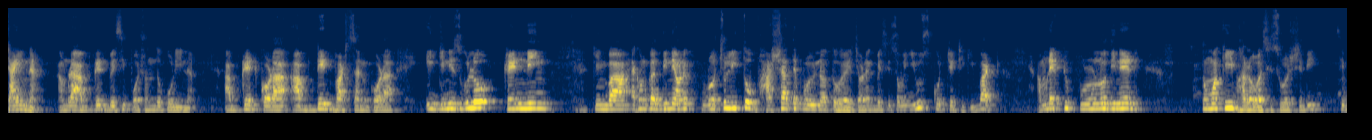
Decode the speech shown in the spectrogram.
চাই না, আমরা আপগ্রেড বেশি পছন্দ করি না। আপগ্রেড করা আপডেট ভার্সান করা, এই জিনিসগুলো ট্রেন্ডিং কিংবা এখনকার দিনে অনেক প্রচলিত ভাষাতে পরিণত হয়েছে, অনেক বেশি সবাই ইউজ করছে ঠিকই বাট আমরা একটু পুরনো দিনের তোমাকেই ভালোবাসি সুরস্বতী সেই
